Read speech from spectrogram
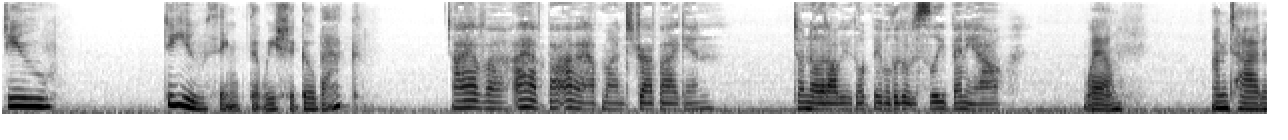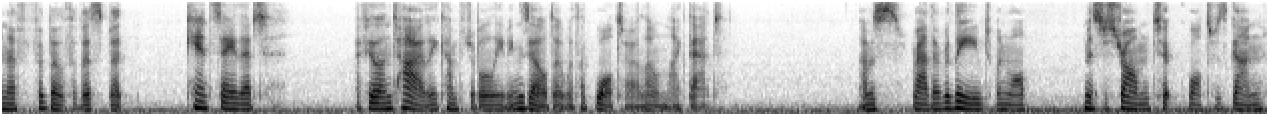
Do you. Do you think that we should go back? I have uh, I have I have mine to drive by again. Don't know that I'll be go- able to go to sleep anyhow. Well, I'm tired enough for both of us, but can't say that I feel entirely comfortable leaving Zelda with Walter alone like that. I was rather relieved when Wal- Mr. Straume took Walter's gun.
